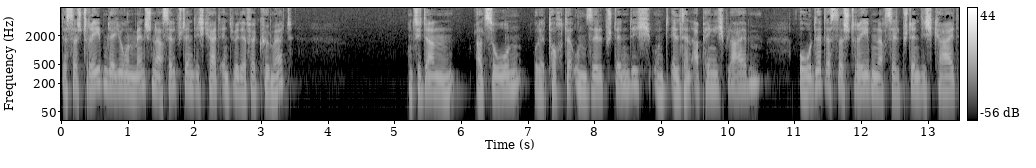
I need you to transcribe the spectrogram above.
dass das Streben der jungen Menschen nach Selbstständigkeit entweder verkümmert und sie dann als Sohn oder Tochter unselbstständig und elternabhängig bleiben, oder dass das Streben nach Selbstständigkeit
